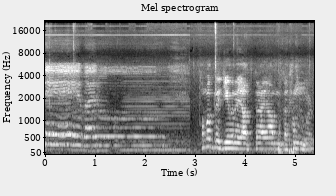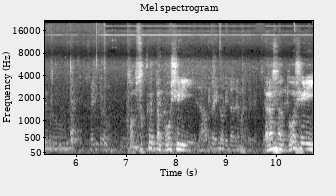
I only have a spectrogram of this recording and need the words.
ದೇವರು ಸಮಗ್ರ ಜೀವನ ಯಾತ್ರಾಯಾಂ ಕಥಂ ಸಂಸ್ಕೃತ ಪೋಷಿಣಿ ರಸದೋಷಿಣಿ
